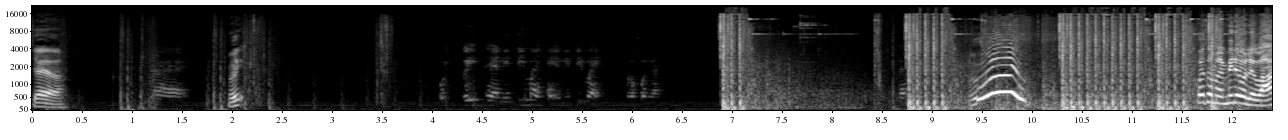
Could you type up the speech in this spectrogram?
ใช่เหรอใช่เฮ้ยเอ้ยแทนนิตี้ใหม่แทนนิตี้ใหม่คนละคนกัน ก็ทำไมไม่โดนเลยวะ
